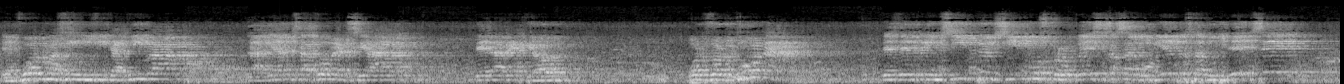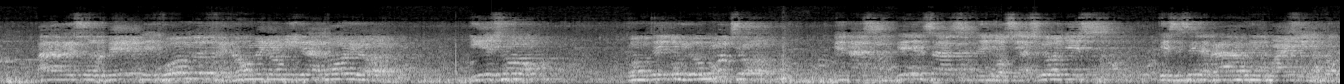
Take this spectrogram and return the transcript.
en forma significativa la alianza comercial de la región. Por fortuna, desde el principio hicimos propuestas al gobierno estadounidense para resolver de fondo el fenómeno migratorio y eso contribuyó mucho en las intensas negociaciones que se celebraron en Washington.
